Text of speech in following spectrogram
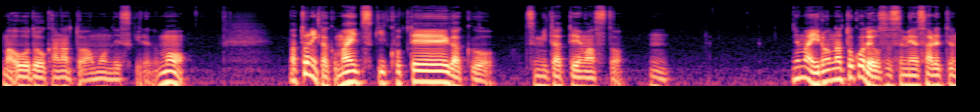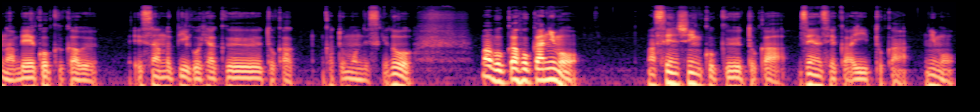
まあ、王道かなとは思うんですけれども、まあ、とにかく毎月固定額を積み立てますと。うんでまあいろんなとこでおすすめされてるのは米国株 S&P500 とかかと思うんですけど、まあ、僕は他にも、まあ、先進国とか全世界とかにも、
